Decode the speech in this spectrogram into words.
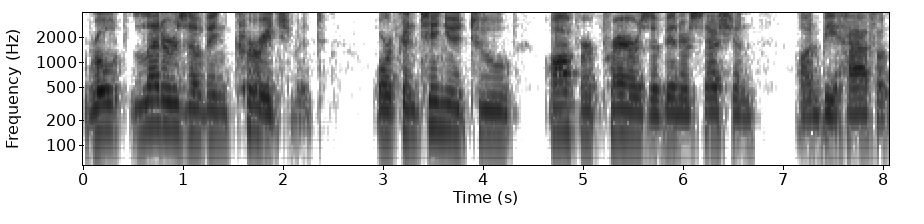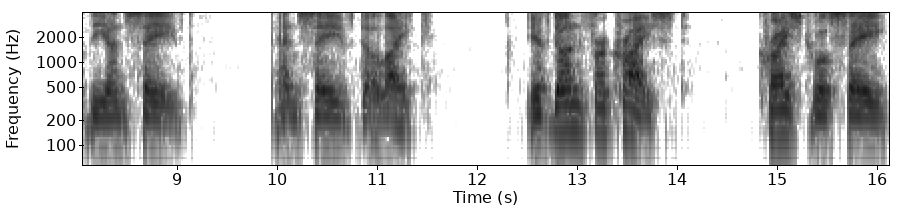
wrote letters of encouragement or continued to offer prayers of intercession on behalf of the unsaved and saved alike. If done for Christ, Christ will say,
